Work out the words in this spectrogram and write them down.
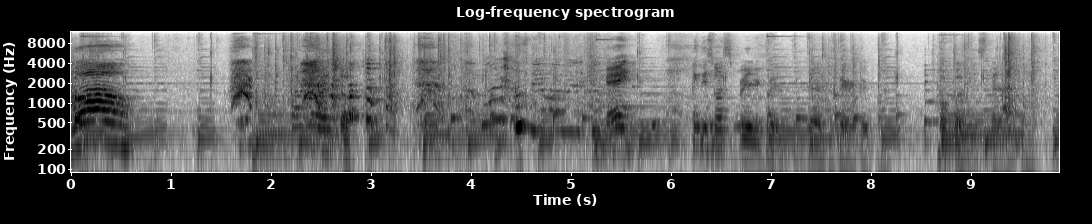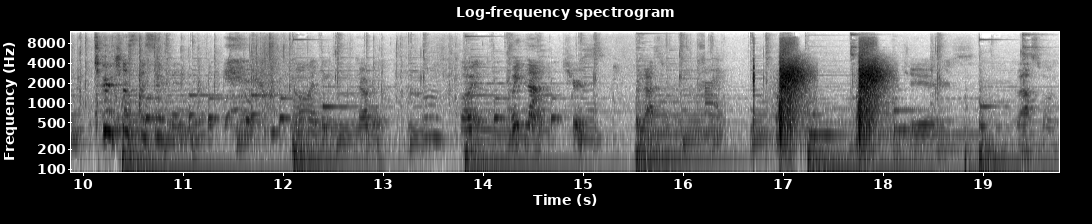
Wow! Paano naman to? what else do you want me to do? Okay. I think this one's pretty good. Good, very good. It's the last one. You're just assuming. No, I think it's terrible. Mm. Oh, wait, wait lang. Cheers. The last one. Hi. Cheers. Last one.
